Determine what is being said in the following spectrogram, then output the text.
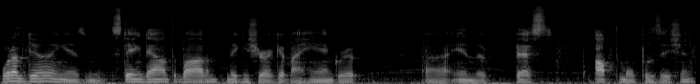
What I'm doing is I'm staying down at the bottom, making sure I get my hand grip uh, in the best optimal position.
